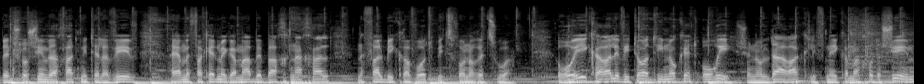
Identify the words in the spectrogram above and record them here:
בן 31 מתל אביב, היה מפקד מגמה בבאח נחל, נפל בקרבות בצפון הרצועה. רועי קרא לביתו התינוקת אורי, שנולדה רק לפני כמה חודשים,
